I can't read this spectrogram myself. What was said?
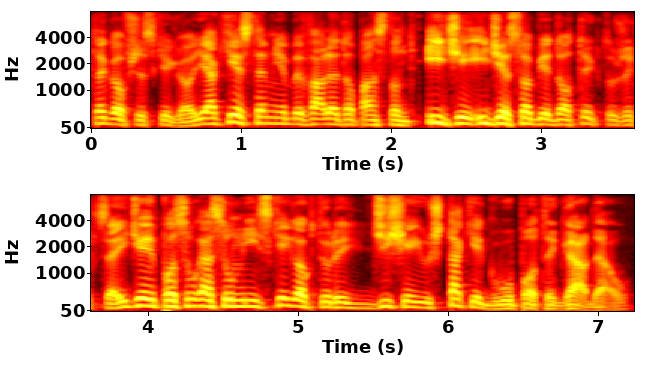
tego wszystkiego. Jak jestem niebywale, to pan stąd idzie, idzie sobie do tych, którzy chce. Idzie i posłucha Sumnickiego, który dzisiaj już takie głupoty gadał,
